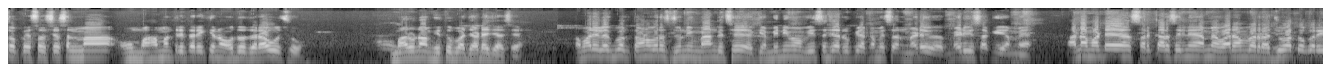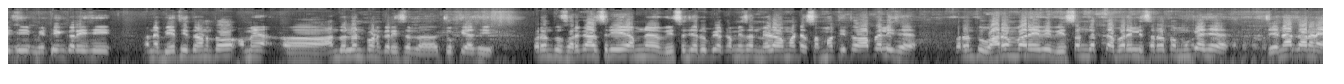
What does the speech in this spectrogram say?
શોપ એસોસિએશનમાં હું મહામંત્રી તરીકેનો હોદ્દો ધરાવું છું. મારું નામ હિતુભા જાડેજા છે. અમારી લગભગ ત્રણ વર્ષ જૂની માંગ છે કે મિનિમમ વીસ હજાર રૂપિયા કમિશન મેળવી મેળવી શકીએ અમે. આના માટે સરકારશ્રીને અમે વારંવાર રજૂઆતો કરી છે, મિટિંગ કરી છે. અને બેથી ત્રણ તો અમે આંદોલન પણ કરી ચૂક્યા છીએ. પરંતુ સરકારશ્રીએ અમને વીસ હજાર રૂપિયા કમિશન મેળવવા માટે સંમતિ તો આપેલી છે, પરંતુ વારંવાર એવી વિસંગતતા ભરેલી શરતો મૂકે છે, જેના કારણે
